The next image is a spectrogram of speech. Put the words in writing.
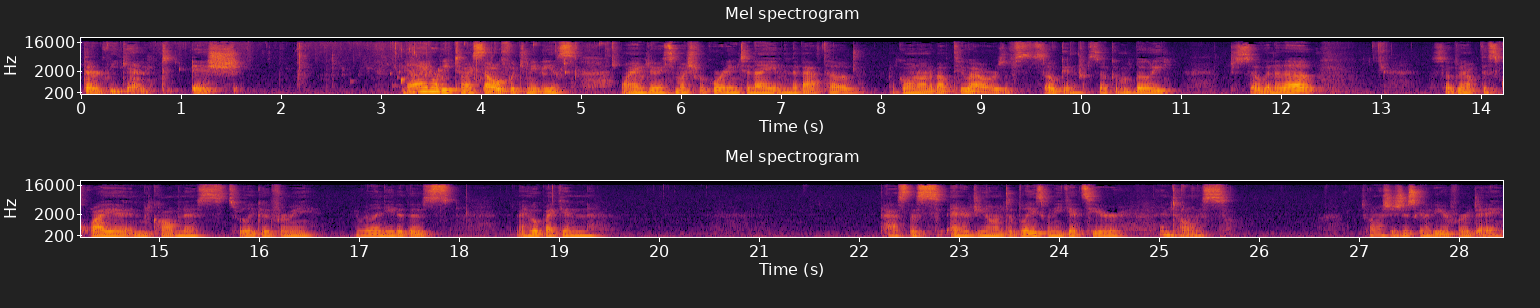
third weekend ish. Now I have a week to myself, which maybe is why I'm doing so much recording tonight. I'm in the bathtub. Going on about two hours of soaking, soaking my booty, just soaking it up, soaking up this quiet and calmness. It's really good for me. I really needed this. And I hope I can pass this energy on to Blaze when he gets here and Thomas. Thomas is just going to be here for a day.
